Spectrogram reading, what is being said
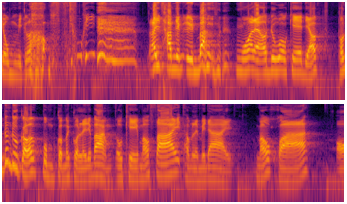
จมอีกรอบไอ้ทำอย่างอื่นบ้าง มัวแต่เอาดูโอเค เดี๋ยว ผมต้องดูก่อนว่าปุ่มกดมันกดอะไรได้บ้าง โอเค เมาส์ซ้ายทำอะไรไม่ได้ เมาส์ขวา อ๋อ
